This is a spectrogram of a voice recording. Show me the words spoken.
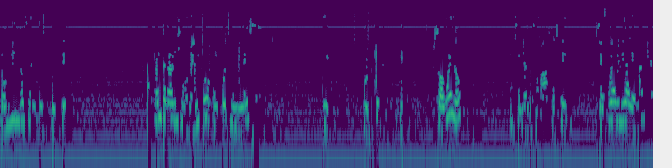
2200 PC. Bastante raro en su momento, un coche inglés. ¿Por qué? Su abuelo, un señor que se llamaba José, se fue a vivir a Alemania,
